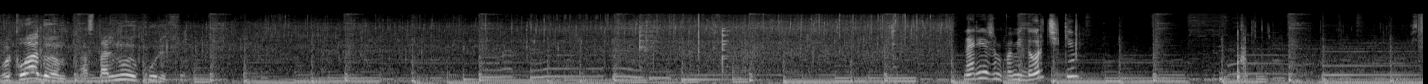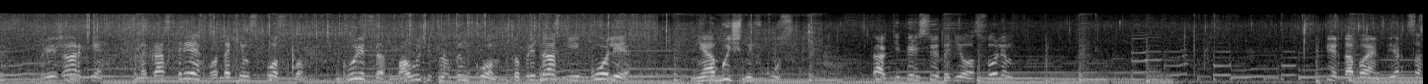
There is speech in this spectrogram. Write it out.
Выкладываем остальную курицу. Нарежем помидорчики. При жарке на костре вот таким способом курица получится с дымком, что придаст ей более необычный вкус. Так, теперь все это дело солим. Теперь добавим перца.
